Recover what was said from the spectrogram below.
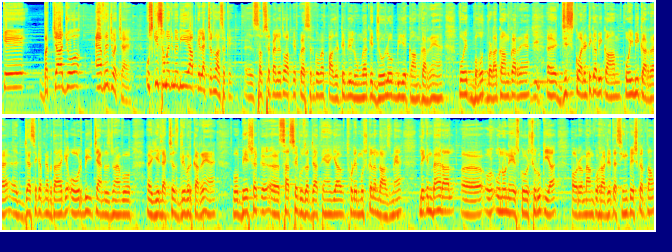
کہ بچہ جو ایوریج بچہ ہے اس کی سمجھ میں بھی یہ آپ کے لیکچرز آ سکے؟ سب سے پہلے تو آپ کے کویشچن کو میں پازیٹیولی لوں گا کہ جو لوگ بھی یہ کام کر رہے ہیں وہ ایک بہت بڑا کام کر رہے ہیں۔ جی۔ جس کوالٹی کا بھی کام کوئی بھی کر رہا ہے جیسے کہ آپ نے بتایا کہ اور بھی چینلز جو ہیں وہ یہ لیکچرز ڈلیور کر رہے ہیں وہ بے شک سر سے گزر جاتے ہیں یا تھوڑے مشکل انداز میں ہیں۔ لیکن بہرحال انہوں نے اس کو شروع کیا اور میں ان کو حراج تحسین پیش کرتا ہوں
